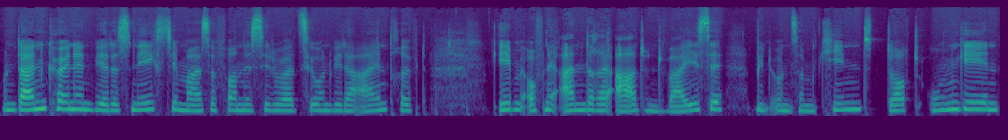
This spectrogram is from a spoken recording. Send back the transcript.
Und dann können wir das nächste Mal, sofern eine Situation wieder eintrifft, eben auf eine andere Art und Weise mit unserem Kind dort umgehen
